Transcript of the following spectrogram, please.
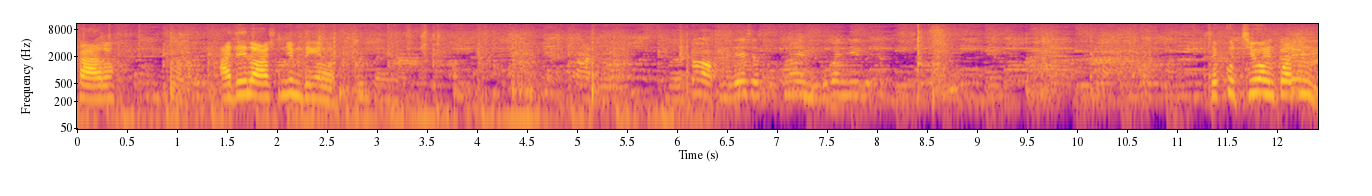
కారం. అది లాస్ట్ చింపుతాయండి టాప్ మీద వేసేసుకుంటున్నాం ఎందుకు పని చేయదు సో కుర్చీ వంగిపోతుంది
